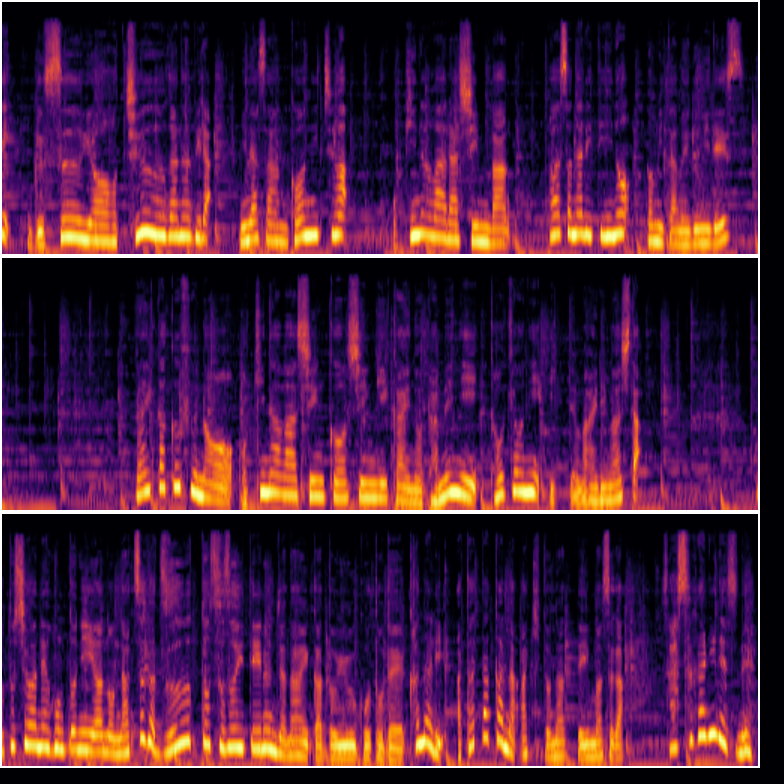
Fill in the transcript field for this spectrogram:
い。ぐすうよ中がなびら。皆さんこんにちは。沖縄羅針盤。パーソナリティの富田恵です。内閣府の沖縄振興審議会のために東京に行ってまいりました。今年はね本当にあの夏がずっと続いているんじゃないかということでかなり暖かな秋となっていますがさすがにですね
